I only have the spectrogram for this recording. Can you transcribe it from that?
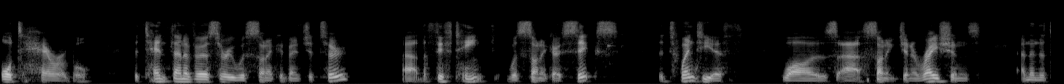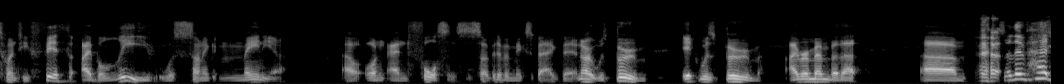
or terrible. The 10th anniversary was Sonic Adventure 2. Uh, the 15th was Sonic 06. The 20th was uh, Sonic Generations. And then the 25th, I believe, was Sonic Mania uh, on, and Forces. So a bit of a mixed bag there. No, it was Boom. It was Boom. I remember that. Um, so they've had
